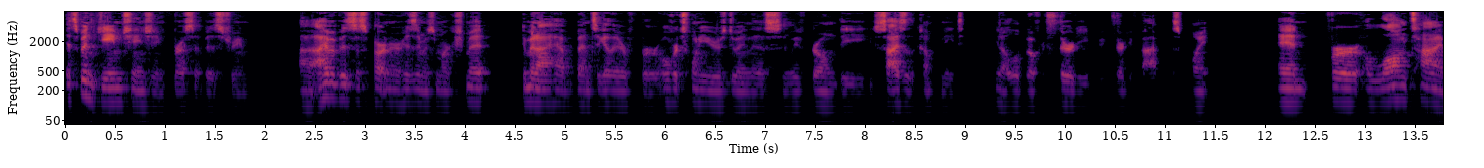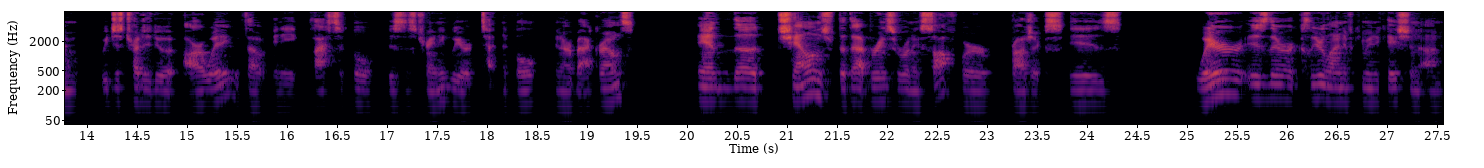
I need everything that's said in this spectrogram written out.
it's been game changing for us at BizStream. Uh, I have a business partner. His name is Mark Schmidt him and I have been together for over 20 years doing this, and we've grown the size of the company to you know a little bit over 30, maybe 35 at this point. And for a long time, we just tried to do it our way without any classical business training. We are technical in our backgrounds, and the challenge that that brings for running software projects is where is there a clear line of communication on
